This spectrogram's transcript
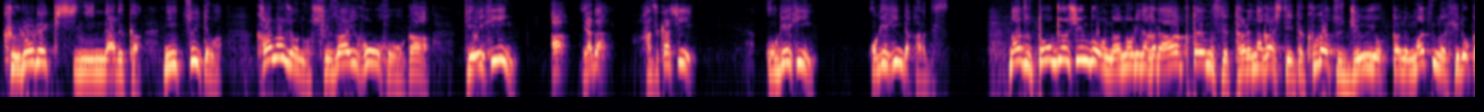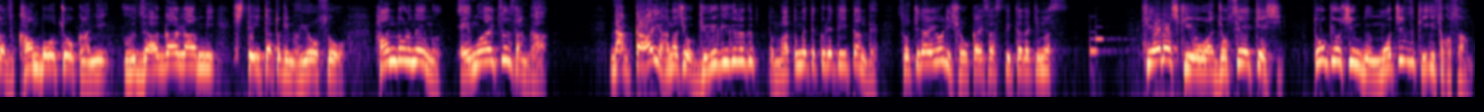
黒歴史になるかについては彼女の取材方法が下品。あやだ。恥ずかしい。お下品。お下品だからです。まず東京新聞を名乗りながらアークタイムズで垂れ流していた9月14日の松野博一官房長官にうざがらみしていた時の様子をハンドルネーム MI2 さんが長い話をギュギュギュギュギュッとまとめてくれていたんで、そちらより紹介させていただきます。木原式用は女性警視、東京新聞望月磯子さん、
